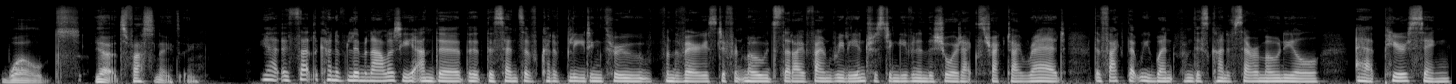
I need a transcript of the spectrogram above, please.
world. Yeah, it's fascinating. Yeah, it's that kind of liminality and the, the, the sense of kind of bleeding through from the various different modes that I found really interesting, even in the short extract I read. The fact that we went from this kind of ceremonial uh, piercing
